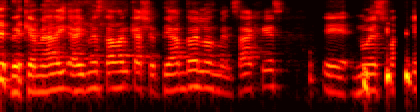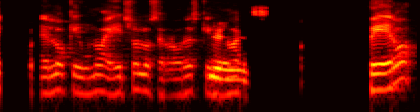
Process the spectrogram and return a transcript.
de que me, ahí me estaban cacheteando en los mensajes, eh, no es fácil exponer lo que uno ha hecho, los errores que uno ha hecho, pero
